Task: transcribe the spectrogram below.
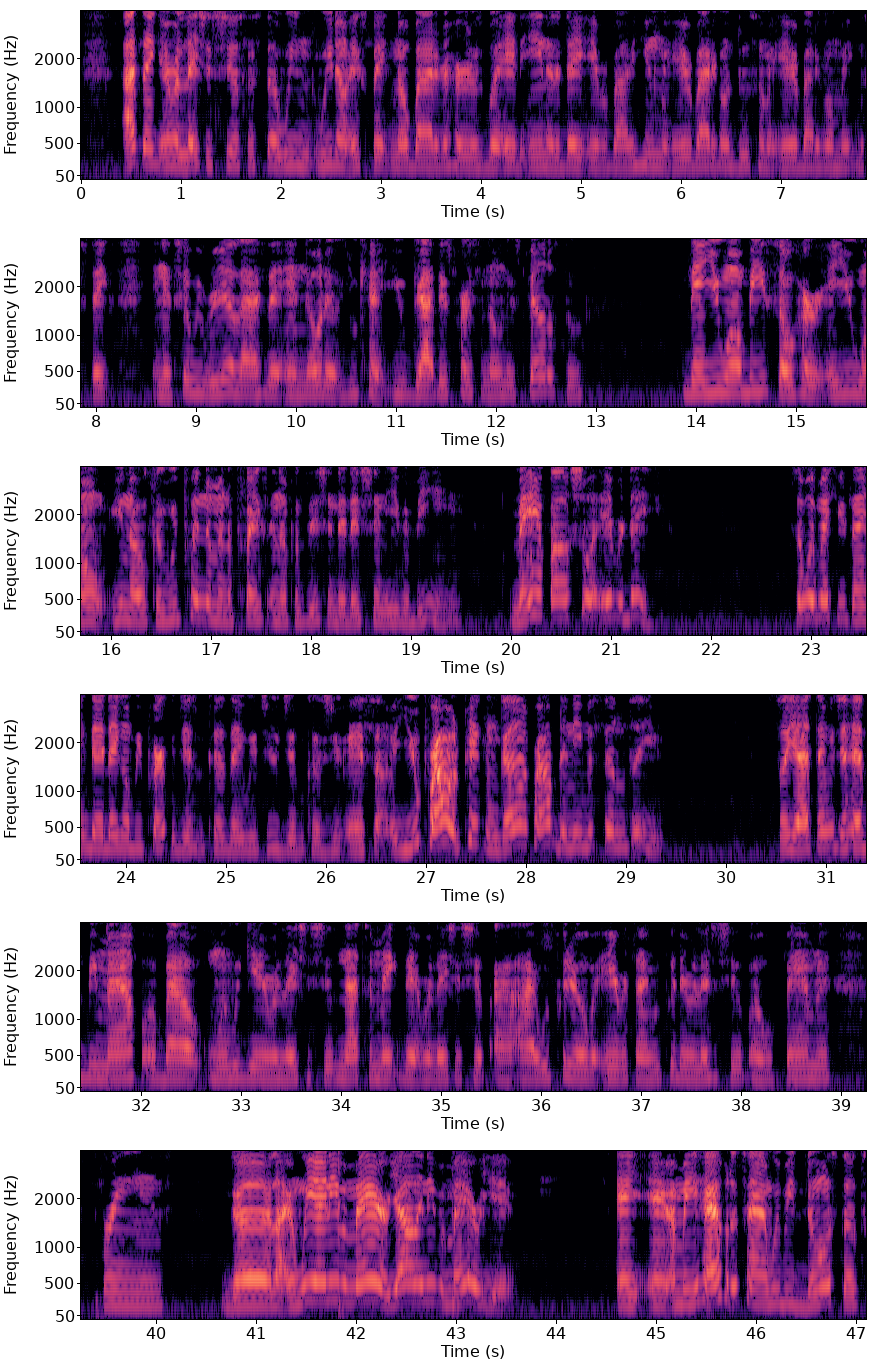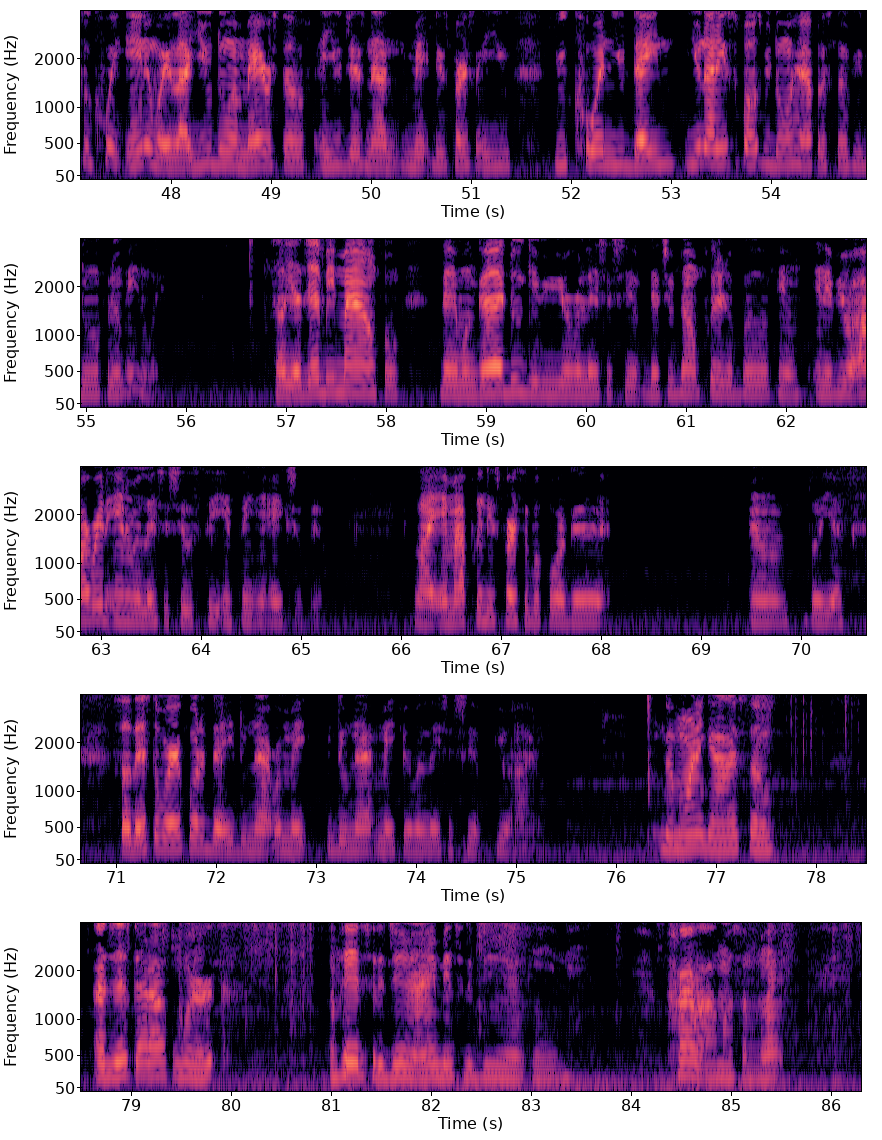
i think in relationships and stuff we we don't expect nobody to hurt us but at the end of the day everybody human everybody gonna do something everybody gonna make mistakes and until we realize that and know that you can't you got this person on this pedestal then you won't be so hurt and you won't, you know, because we putting them in a place, in a position that they shouldn't even be in. Man falls short every day. So what make you think that they gonna be perfect just because they with you, just because you and so you probably picked them. God probably didn't even send them to you. So yeah, I think we just have to be mindful about when we get in relationship, not to make that relationship our I. We put it over everything. We put that relationship over family, friends, God, like, and we ain't even married. Y'all ain't even married yet. And, and I mean, half of the time we be doing stuff too quick anyway. Like you doing married stuff and you just now met this person and you you courting, you dating. You're not even supposed to be doing half of the stuff you're doing for them anyway. So yeah, just be mindful that when God do give you your relationship, that you don't put it above Him. And if you're already in a relationship, sit and think and ask yourself, like, am I putting this person before God? Um, but yeah. So that's the word for today. Do not make do not make your relationship your idol. Good morning, guys. So I just got off work. I'm headed to the gym. I ain't been to the gym in probably almost a month.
